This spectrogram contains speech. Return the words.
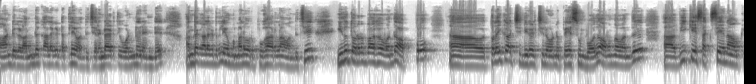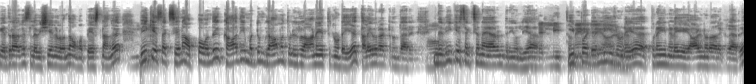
ஆண்டுகள் அந்த காலகட்டத்திலே வந்துச்சு. ரெண்டாயிரத்தி ஒன்று ரெண்டு அந்த காலகட்டத்தில் இவங்க மேலே ஒரு புகார்லாம் வந்துச்சு. இது தொடர்பாக வந்து அப்போ ஆஹ், தொலைக்காட்சி நிகழ்ச்சியில் ஒன்று பேசும்போது அவங்க வந்து வி. கே. சக்சேனாவுக்கு எதிராக சில விஷயங்கள் வந்து அவங்க பேசினாங்க. வி. கே. சக்சேனா அப்போ வந்து காதி மற்றும் கிராம தொழில்கள் ஆணையத்தினுடைய தலைவராட்டு இருந்தாரு இந்த வி. கே. சக்சேனா யாருன்னு தெரியும் இல்லையா? இப்போ டெல்லியினுடைய துணைநிலை ஆளுநராக இருக்கிறாரு.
